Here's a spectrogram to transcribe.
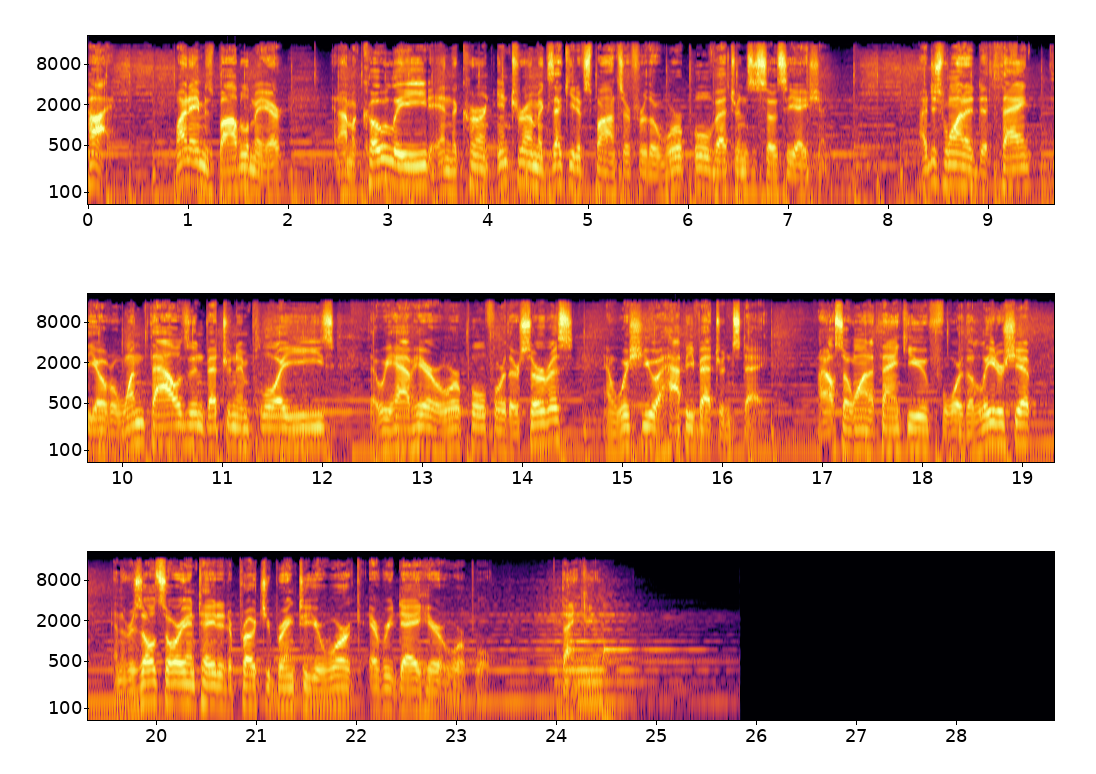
Hi, my name is Bob Lemire, and I'm a co-lead and the current interim executive sponsor for the Whirlpool Veterans Association. I just wanted to thank the over 1,000 veteran employees that we have here at Whirlpool for their service and wish you a happy Veterans Day. I also want to thank you for the leadership and the results-oriented approach you bring to your work every day here at Whirlpool. Thank you.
